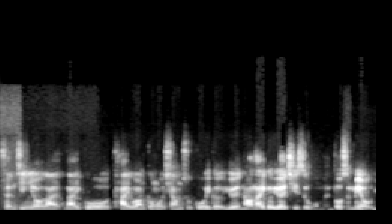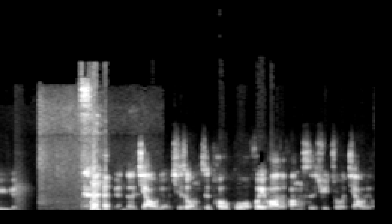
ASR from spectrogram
曾经有来来过台湾跟我相处过一个月，然后那一个月其实我们都是没有语言。语言的交流，其实我们是透过绘画的方式去做交流，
